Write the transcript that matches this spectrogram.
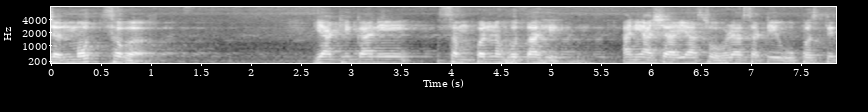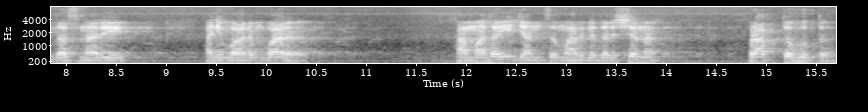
जन्मोत्सव या ठिकाणी संपन्न होत आहे आणि अशा या सोहळ्यासाठी उपस्थित असणारे आणि वारंवार आम्हालाही ज्यांचं मार्गदर्शन प्राप्त होतं.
